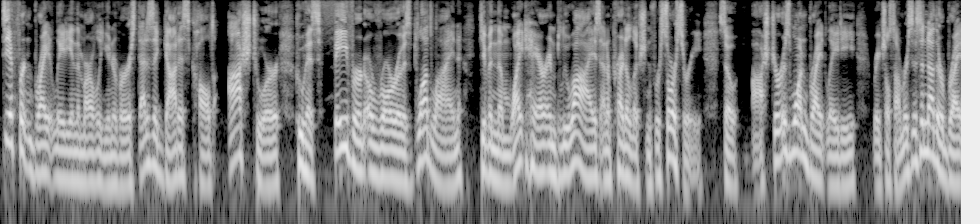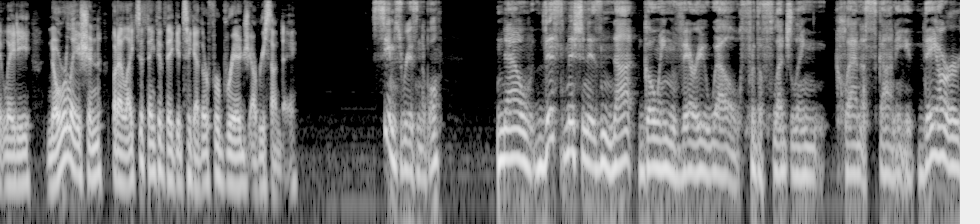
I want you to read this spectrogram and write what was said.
different Bright Lady in the Marvel Universe. That is a goddess called Ashtur, who has favored Ororo's bloodline, given them white hair and blue eyes and a predilection for sorcery. So Ashtur is one Bright Lady, Rachel Summers is another Bright Lady. No relation, but I like to think that they get together for bridge every Sunday. Seems reasonable. Now, this mission is not going very well for the fledgling clan Askani. They are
